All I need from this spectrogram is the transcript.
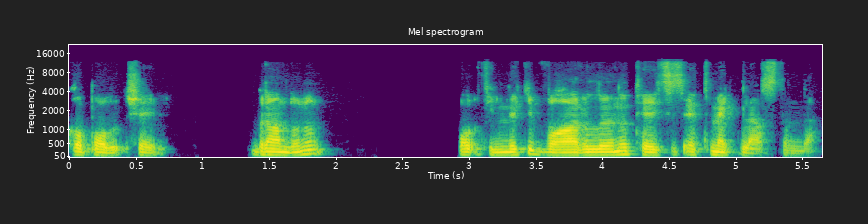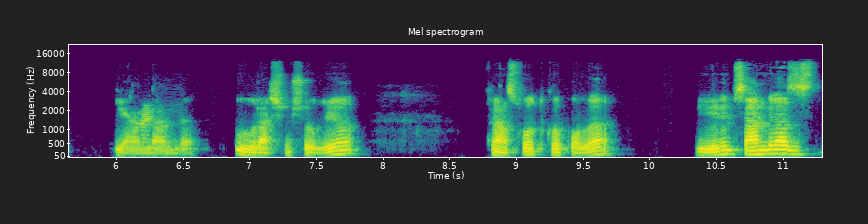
Coppola şey Brando'nun o filmdeki varlığını tesis etmekle aslında bir yandan da uğraşmış oluyor. Francis Ford Coppola diyelim. Sen biraz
